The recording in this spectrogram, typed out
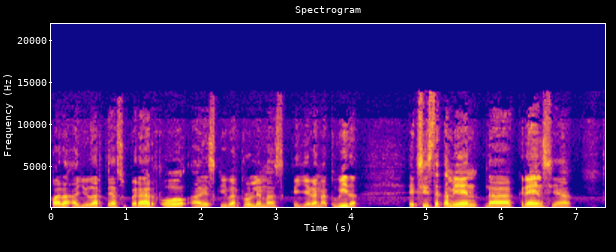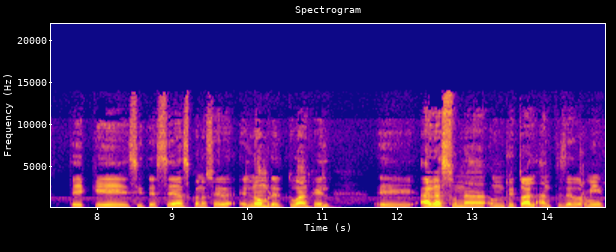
para ayudarte a superar o a esquivar problemas que llegan a tu vida. Existe también la creencia de que si deseas conocer el nombre de tu ángel, eh, hagas un ritual antes de dormir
